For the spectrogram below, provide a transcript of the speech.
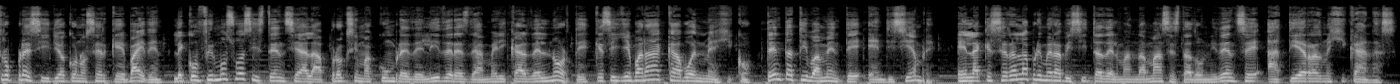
nuestro presidio a conocer que Biden le confirmó su asistencia a la próxima cumbre de líderes de América del Norte que se llevará a cabo en México, tentativamente en diciembre, en la que será la primera visita del mandamás estadounidense a tierras mexicanas.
